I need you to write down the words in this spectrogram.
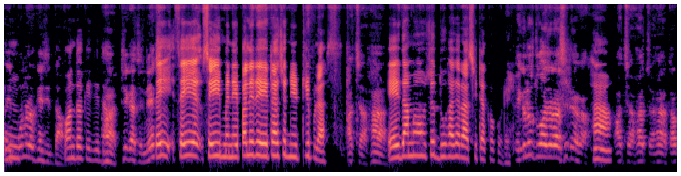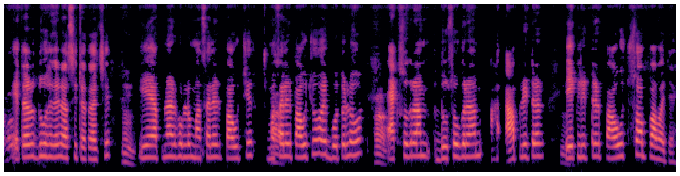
এই হুম। পনেরো কেজির দাম। পনেরো কেজি দাম। হ্যাঁ ঠিক আছে সেই সেই সেই নেপালের এটা হচ্ছে নিউট্রি প্লাস আচ্ছা হ্যাঁ। এই দামে হচ্ছে দু হাজার আশি টাকা করে। এগুলো দু হাজার আশি টাকা? হ্যাঁ। আচ্ছা আচ্ছা হ্যাঁ তারপর? এটারও দু হাজার আশি টাকা আছে। হুম। ইয়ে আপনার হলো মশালের পাউচের। মশালের পাউচও হয় বোতলও হয়। হ্যাঁ। একশো গ্রাম দুশো গ্রাম হাফ লিটার। এক লিটার পাউচ সব পাওয়া যায়।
